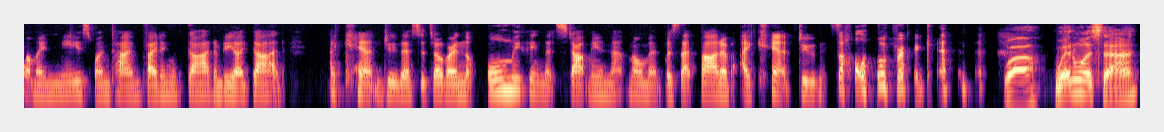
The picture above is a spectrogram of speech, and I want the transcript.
on my knees one time fighting with God and be like, God, I can't do this. It's over. And the only thing that stopped me in that moment was that thought of, I can't do this all over again. Wow. When was that?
